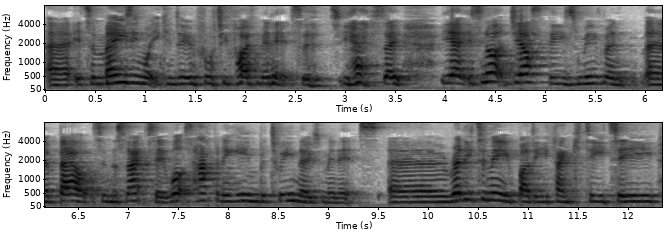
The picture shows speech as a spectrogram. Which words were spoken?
Uh, it's amazing what you can do in 45 minutes. yeah, so yeah, it's not just these movement uh, bouts in the snacks here. What's happening in between those minutes? Uh, ready to move, buddy. Thank you, TT.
